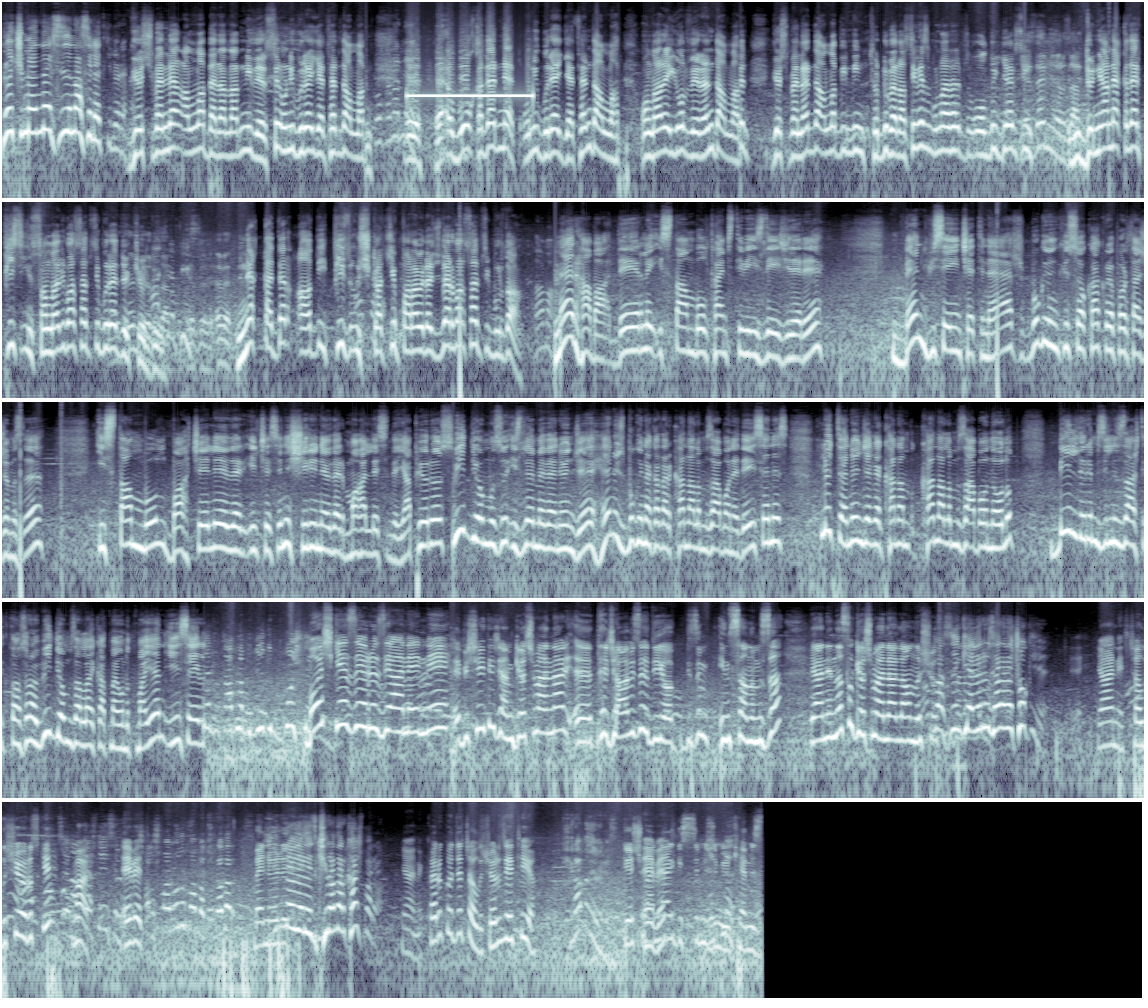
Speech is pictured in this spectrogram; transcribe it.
Göçmenler sizi nasıl etkiliyor efendim? Göçmenler Allah belalarını versin. Onu buraya getiren de Allah. Ee, e, bu o kadar net. Onu buraya getiren de Allah. Onlara yol veren de Allah. Göçmenlerin de Allah bin bin türlü belası versin. Bunlar hepsi olduğu. Gezemiyoruz abi. Dünya ne kadar pis insanları varsa hepsi buraya döküldü. Evet. Ne kadar adi pis uşkaçı paraveleciler varsa hepsi burada. Merhaba değerli İstanbul Times TV izleyicileri. Ben Hüseyin Çetiner. Bugünkü sokak röportajımızı İstanbul Bahçeli Evler ilçesinin Şirin Evler mahallesinde yapıyoruz. Videomuzu izlemeden önce henüz bugüne kadar kanalımıza abone değilseniz lütfen öncelikle kanal, kanalımıza abone olup bildirim zilinizi açtıktan sonra videomuza like atmayı unutmayın. İyi seyirler. Abla bu diyor ki boş Boş geziyoruz yani ne? E bir şey diyeceğim. Göçmenler e, tecavüz ediyor bizim insanımıza. Yani nasıl göçmenlerle Abla anlaşıyorsunuz? sizin geliriniz herhalde çok iyi. Yani çalışıyoruz ki var. Evet. Çalışman olur mu abla kiralar? Ben Şirin öyle- Evler'de kiralar kaç para? Yani karı koca çalışıyoruz yetiyor. Kira mı veriyorsun? Göçmenler Evet. gitsin bizim ülkemizde.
